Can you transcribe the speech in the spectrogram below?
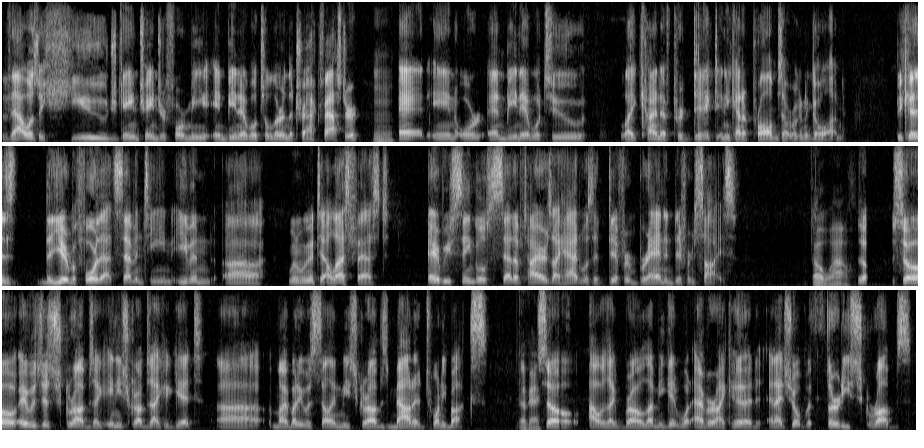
that was a huge game changer for me in being able to learn the track faster Mhm. and in or and being able to like kind of predict any kind of problems that were going to go on because the year before that 17 even uh, when we went to ls fest every single set of tires i had was a different brand and different size Oh wow. so it was just scrubs like any scrubs i could get uh, my buddy was selling me scrubs mounted 20 bucks Okay. so I was like, bro, let me get whatever I could. And I'd show up with 30 scrubs.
